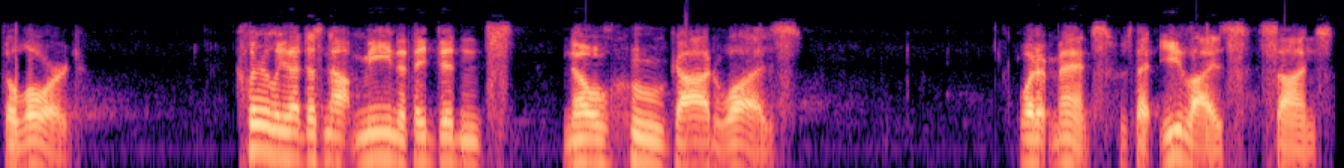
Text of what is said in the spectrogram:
the Lord. Clearly, that does not mean that they didn't know who God was. What it meant was that Eli's sons,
